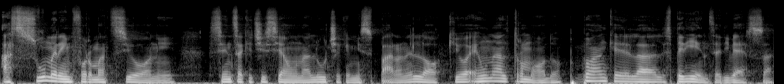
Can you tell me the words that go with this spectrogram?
Assumere informazioni senza che ci sia una luce che mi spara nell'occhio è un altro modo. Proprio anche la- l'esperienza è diversa.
